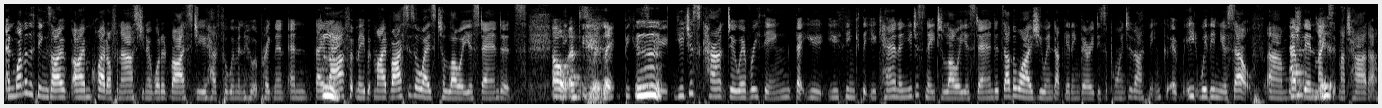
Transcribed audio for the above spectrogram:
and one of the things I, am quite often asked, you know, what advice do you have for women who are pregnant? And they mm. laugh at me, but my advice is always to lower your standards. Oh, absolutely. because mm. you, you just can't do everything that you, you think that you can, and you just need to lower your standards. Otherwise, you end up getting very disappointed, I think, it within yourself, um, which then makes it much harder.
